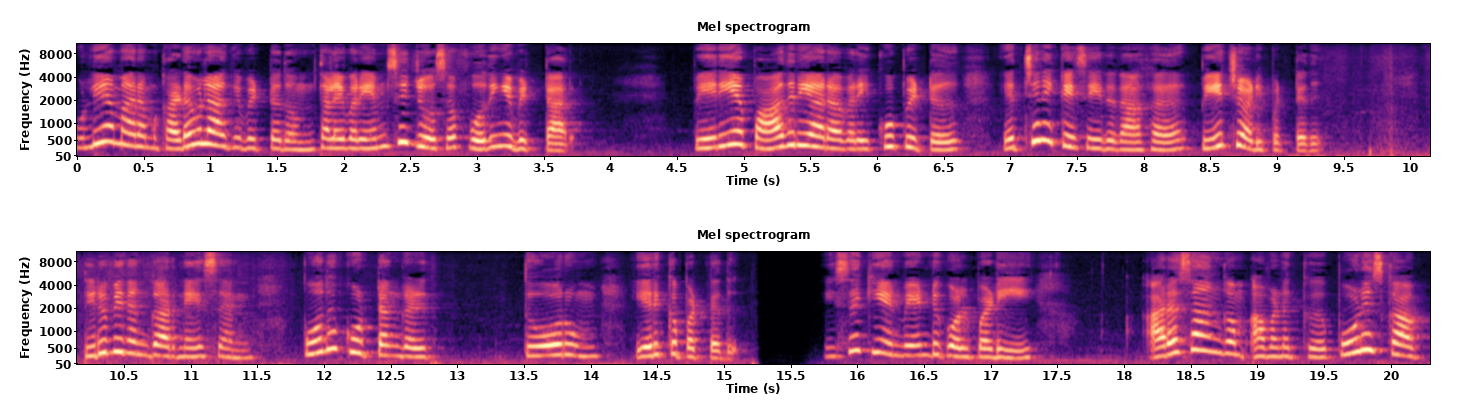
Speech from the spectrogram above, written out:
புளியமரம் கடவுளாகிவிட்டதும் தலைவர் எம் சி ஜோசப் ஒதுங்கிவிட்டார். பெரிய பாதிரியார் அவரை கூப்பிட்டு எச்சரிக்கை செய்ததாக பேச்சு அடிபட்டது. திருவிதங்கார் நேசன் பொதுக்கூட்டங்கள் தோறும் எரிக்கப்பட்டது. இசக்கியன் வேண்டுகோள் படி அரசாங்கம் அவனுக்கு போலீஸ் கா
